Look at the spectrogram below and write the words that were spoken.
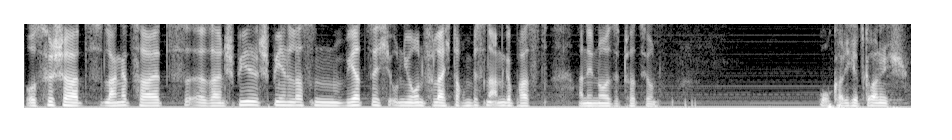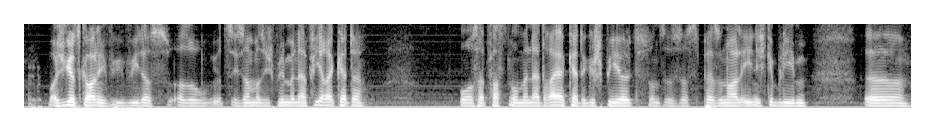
Urs Fischer hat lange Zeit äh, sein Spiel spielen lassen. Wie hat sich Union vielleicht auch ein bisschen angepasst an die neue Situation? Oh, kann ich jetzt gar nicht, weiß ich jetzt gar nicht, wie, wie das, also jetzt, ich sag mal, sie spielen mit einer Viererkette. Urs hat fast nur mit einer Dreierkette gespielt, sonst ist das Personal eh nicht geblieben. Äh, ein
